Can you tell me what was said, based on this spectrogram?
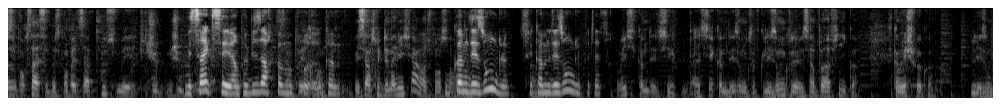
c'est- pour ça, c'est parce qu'en fait ça pousse. Mais, je- je- Mais c'est vrai que c'est un peu bizarre comme. un peu pro- étrange. comme... Mais c'est un truc de mammifère, hein, je pense. Ou hein. comme des ongles. C'est Ah comme des ongles, peut-être. Oui, c'est comme des, bah, comme des ongles, sauf que les ongles c'est un peu infini quoi. C'est comme les cheveux quoi. Les Mm. ongles.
